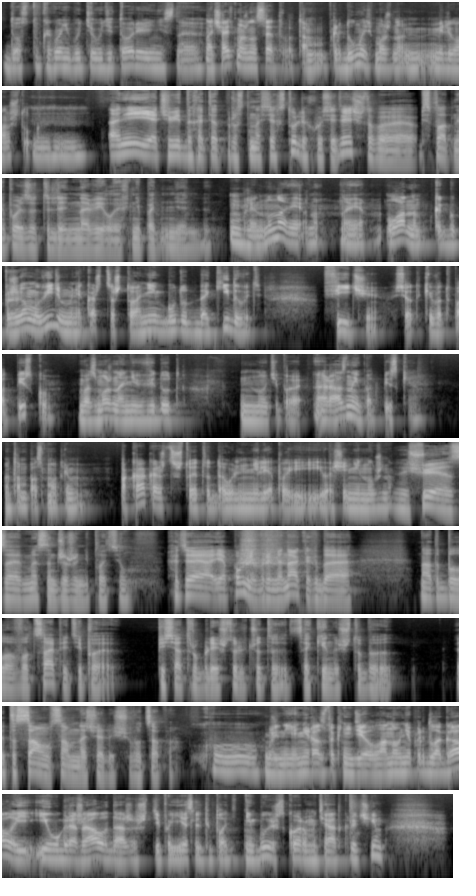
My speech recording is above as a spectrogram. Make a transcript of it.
доступ к какой-нибудь аудитории, не знаю. Начать можно с этого. Там придумать можно миллион штук. Мгм. Они, очевидно, хотят просто на всех стульях усидеть, чтобы бесплатные пользователи на вилы их не подняли. Блин, ну, наверное, наверное. Ладно, как бы поживем увидим. Мне кажется, что они будут докидывать фичи все-таки в эту подписку. Возможно, они введут, ну, типа, разные подписки. А там посмотрим. Пока кажется, что это довольно нелепо и вообще не нужно. Еще я за мессенджеры не платил. Хотя я помню времена, когда надо было в WhatsApp типа 50 рублей, что ли, что-то закинуть, чтобы... Это в самом, самом начале еще WhatsApp. О, Блин, я ни разу так не делал. Оно мне предлагало и, и угрожало даже, что, типа, если ты платить не будешь, скоро мы тебя отключим.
